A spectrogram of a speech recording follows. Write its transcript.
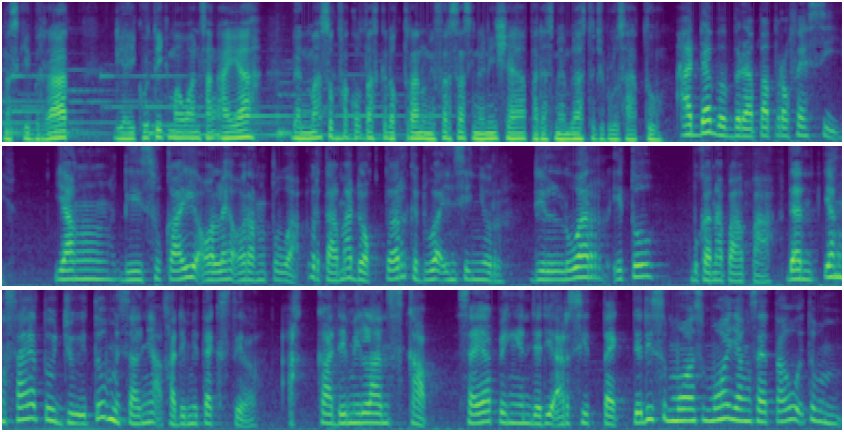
Meski berat, dia ikuti kemauan sang ayah dan masuk Fakultas Kedokteran Universitas Indonesia pada 1971. Ada beberapa profesi yang disukai oleh orang tua. Pertama dokter, kedua insinyur. Di luar itu bukan apa-apa. Dan yang saya tuju itu misalnya akademi tekstil, akademi lanskap. Saya pengen jadi arsitek. Jadi semua-semua yang saya tahu itu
